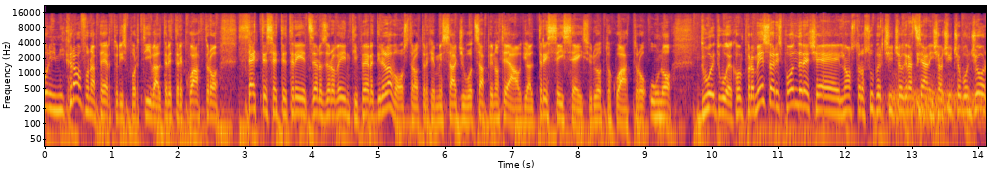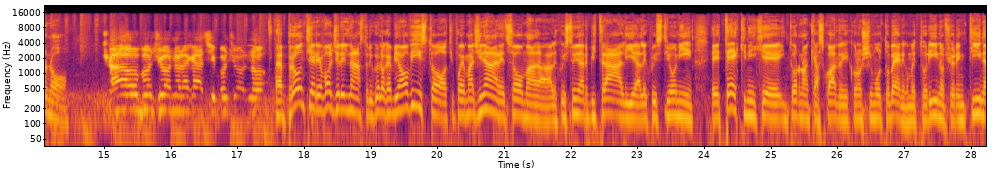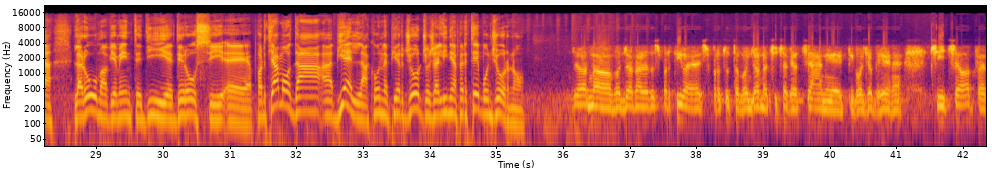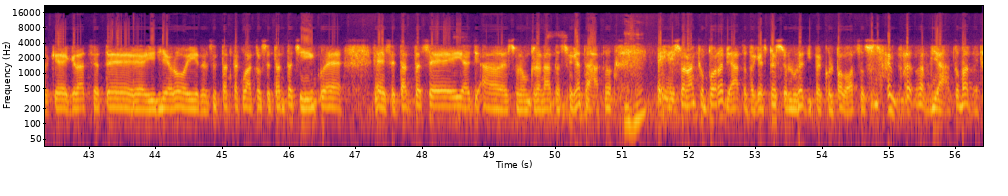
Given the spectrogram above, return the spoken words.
con il microfono aperto di Sportiva al 334 773 0020 per dire la vostra, oltre che messaggi WhatsApp e note audio al 366 684 122. Compromesso a rispondere c'è il nostro super Ciccio Graziani. Ciao Ciccio, buongiorno. Ciao, buongiorno ragazzi, buongiorno. Eh, pronti a riavvolgere il nastro di quello che abbiamo visto? Ti puoi immaginare, insomma, alle questioni arbitrali, alle questioni eh, tecniche intorno anche a squadre che conosci molto bene come Torino, Fiorentina, la Roma ovviamente di eh, De Rossi. Eh, partiamo da eh, Biella con Pier Giorgio, già in linea per te, buongiorno. Buongiorno, buongiorno a Radio Sportiva e soprattutto buongiorno a Ciccio Graziani, ti voglio bene Ciccio perché grazie a te gli eroi del 74-75 e 76 eh, sono un granato sfegatato uh-huh. e sono anche un po' arrabbiato perché spesso il lunedì per colpa vostra sono sempre arrabbiato. Vabbè.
